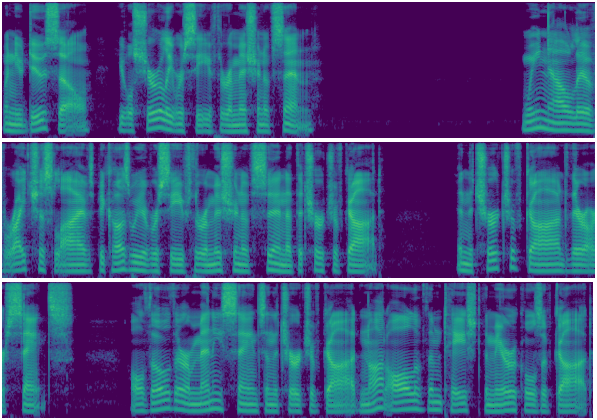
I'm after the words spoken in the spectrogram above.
When you do so, you will surely receive the remission of sin. We now live righteous lives because we have received the remission of sin at the Church of God. In the Church of God there are saints. Although there are many saints in the Church of God, not all of them taste the miracles of God.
